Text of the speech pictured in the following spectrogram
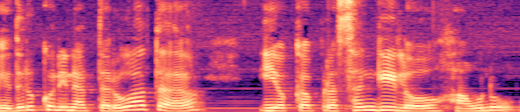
ఎదుర్కొనిన తరువాత ఈ యొక్క ప్రసంగిలో అవును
